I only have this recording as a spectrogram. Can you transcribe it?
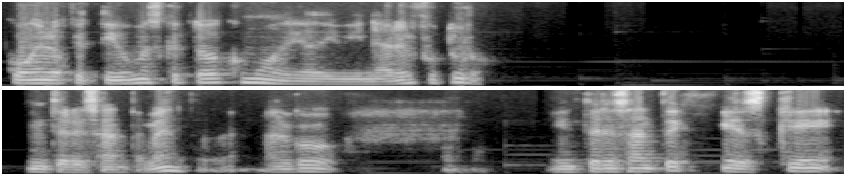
con el objetivo más que todo como de adivinar el futuro. Interesantemente, algo interesante es que,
